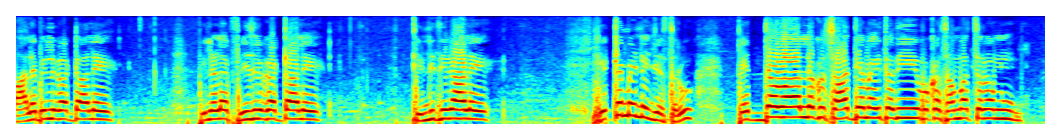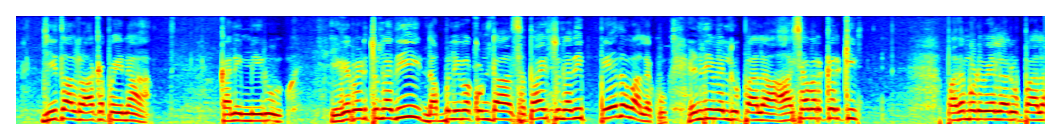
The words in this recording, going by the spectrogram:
పాల బిల్లు కట్టాలి పిల్లల ఫీజులు కట్టాలి తిండి తినాలి. ఎట్లా మెయింటైన్ చేస్తారు? పెద్దవాళ్ళకు సాధ్యమవుతుంది ఒక సంవత్సరం జీతాలు రాకపోయినా కానీ మీరు ఎగబెడుతున్నది డబ్బులు ఇవ్వకుండా సతాయిస్తున్నది పేదవాళ్ళకు ఎనిమిది వేల రూపాయల ఆశా వర్కర్కి పదమూడు వేల రూపాయల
